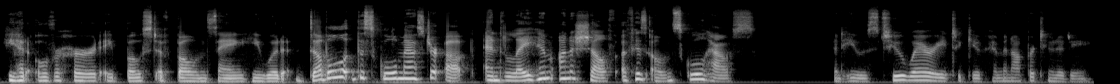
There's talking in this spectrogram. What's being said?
He had overheard a boast of Bones saying he would double the schoolmaster up and lay him on a shelf of his own schoolhouse, and he was too wary to give him an opportunity.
